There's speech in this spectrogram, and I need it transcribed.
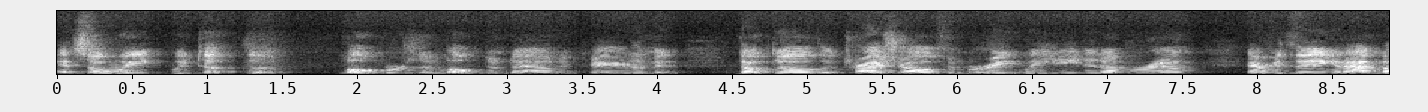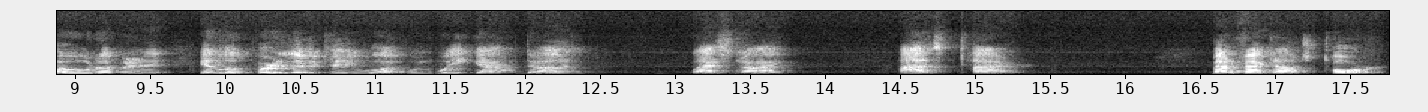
And so we, we took the lopers and loped them down and carried them and dumped all the trash off and Marie weed eated up around everything and I mowed up and it, it looked pretty. Let me tell you what, when we got done last night, I was tired. Fact, I was tired.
